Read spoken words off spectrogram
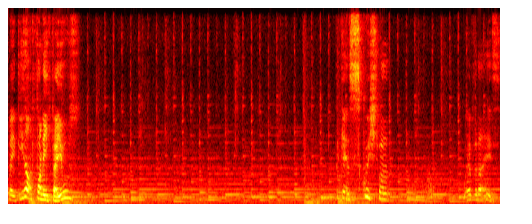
Mate, these aren't funny fails. They're getting squished by the... whatever that is.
